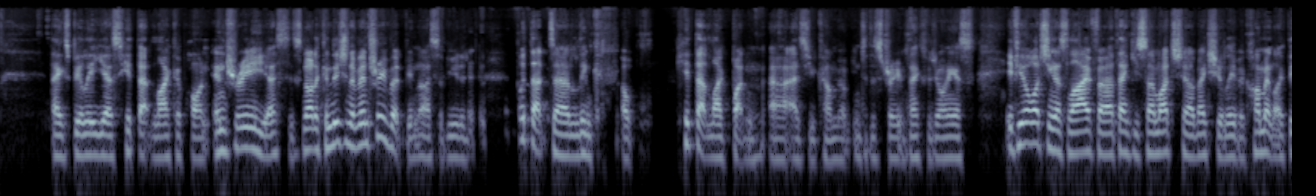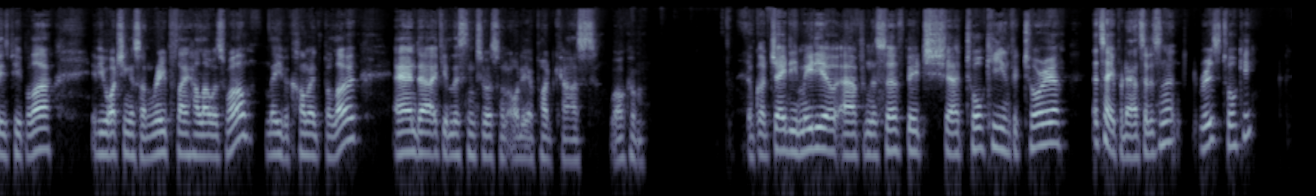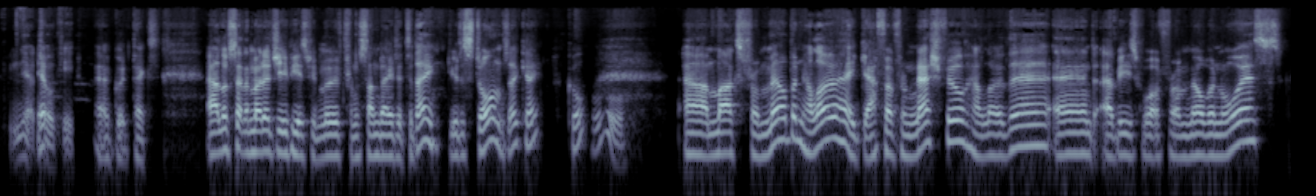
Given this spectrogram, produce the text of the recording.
Thanks, Billy. Yes, hit that like upon entry. Yes, it's not a condition of entry, but be nice of you to put that uh, link. Oh, hit that like button uh, as you come into the stream. Thanks for joining us. If you're watching us live, uh, thank you so much. Uh, make sure you leave a comment like these people are. If you're watching us on replay, hello as well. Leave a comment below. And uh, if you listen to us on audio podcast, welcome. I've got JD Media uh, from the Surf Beach uh, Torquay in Victoria. That's how you pronounce it, isn't it? Riz Torquay? Yeah, yep. Torquay. Uh, good, thanks. Uh, looks like the MotoGP has been moved from Sunday to today due to storms. Okay, cool. Uh, Mark's from Melbourne. Hello. Hey, Gaffer from Nashville. Hello there. And Abby's what from Melbourne West.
